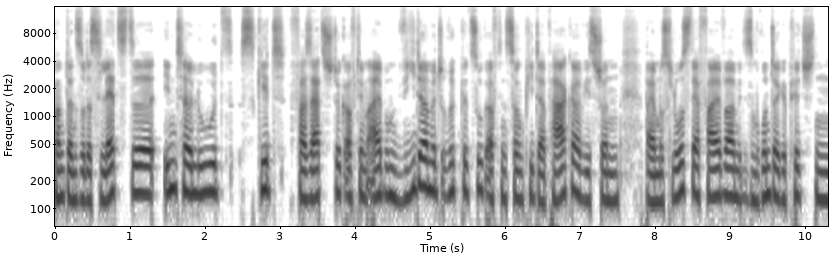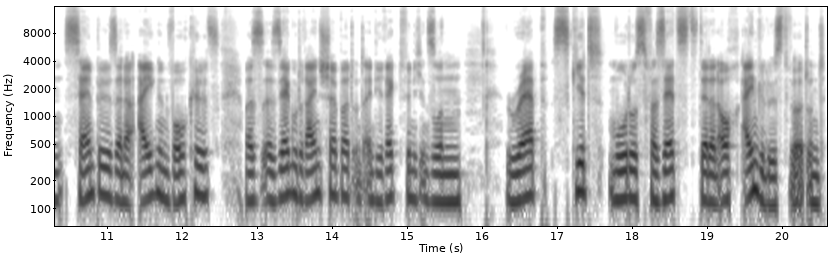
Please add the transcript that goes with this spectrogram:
kommt dann so das letzte Interlude-Skit-Versatzstück auf dem Album wieder mit Rückbezug auf den Song Peter Parker, wie es schon bei Muss Los der Fall war, mit diesem runtergepitchten Sample seiner eigenen Vocals, was äh, sehr gut reinscheppert und ein direkt, finde ich, in so einen Rap-Skit-Modus versetzt, der dann auch eingelöst wird. Und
